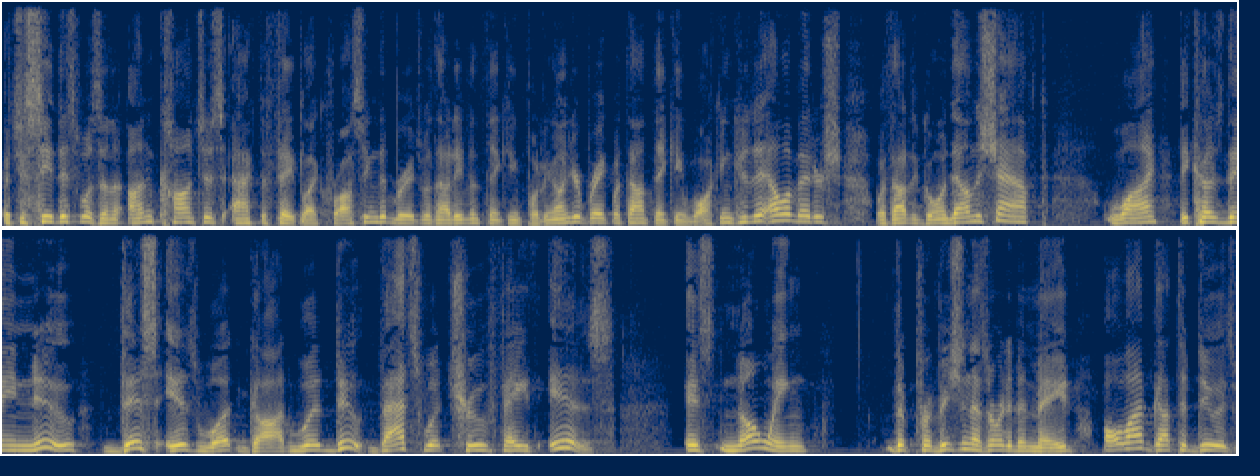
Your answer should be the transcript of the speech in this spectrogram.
But you see, this was an unconscious act of faith, like crossing the bridge without even thinking, putting on your brake without thinking, walking to the elevator sh- without going down the shaft. Why? Because they knew this is what God would do. That's what true faith is. It's knowing the provision has already been made. All I've got to do is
